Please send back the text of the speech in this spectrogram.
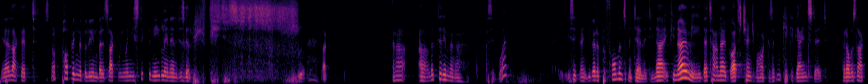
You know, like that, it's not popping the balloon, but it's like when you stick the needle in and it just goes like. And I, and I looked at him and I, I said, What? He said, No, you got a performance mentality. Now, if you know me, that's how I know God's changed my heart because I didn't kick against it. But I was like,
